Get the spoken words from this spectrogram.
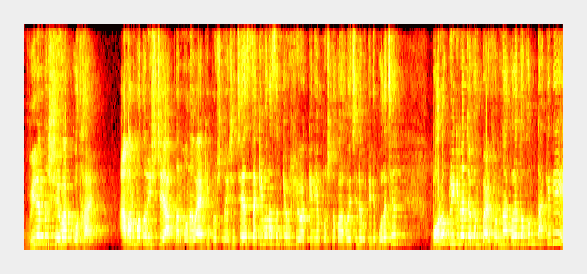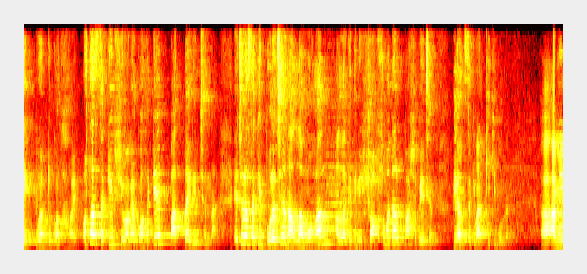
বীরেন্দ্র সেহবাগ কোথায়? আমার মতো নিশ্চয়ই আপনার মনেও একই প্রশ্ন এসেছে। সাকিব আল হাসানকেও সেহবাগকে নিয়ে প্রশ্ন করা হয়েছিল এবং তিনি বলেছেন, বড় ক্রিকেটার যখন পারফর্ম না করে তখন তাকে নিয়ে একটু একটু কথা হয়। অর্থাৎ সাকিব সেহবাগের কথাকে পাত্তাই দিচ্ছেন না। এছাড়া সাকিব বলেছেন, আল্লাহ মহান, আল্লাহকে তিনি সব সময় তার পাশে পেয়েছেন। পিয়াল সাকিব আর কি কি বললেন? আমি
